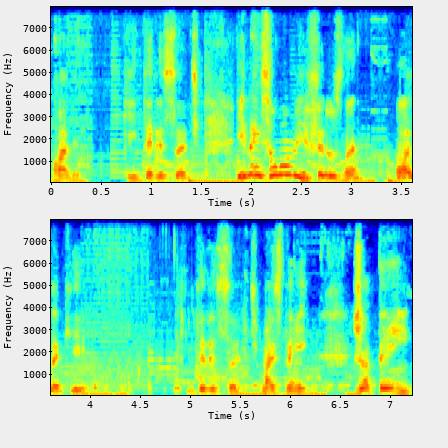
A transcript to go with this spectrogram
Olha, que interessante. E nem são mamíferos, né? Olha que, que interessante. Mas tem, já tem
